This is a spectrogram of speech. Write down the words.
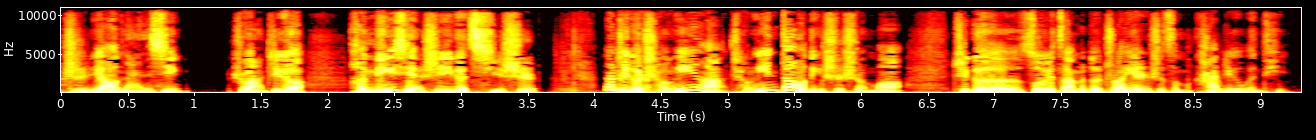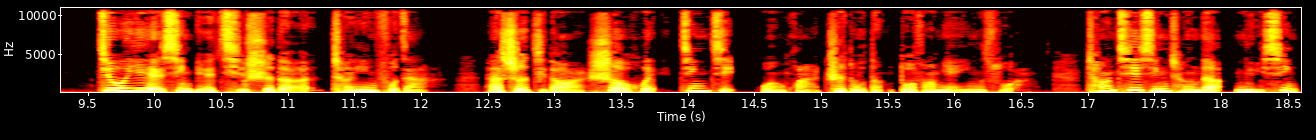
只要男性，是吧？这个很明显是一个歧视。那这个成因啊，成因到底是什么？这个作为咱们的专业人士怎么看这个问题？就业性别歧视的成因复杂，它涉及到啊社会、经济、文化、制度等多方面因素啊。长期形成的女性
